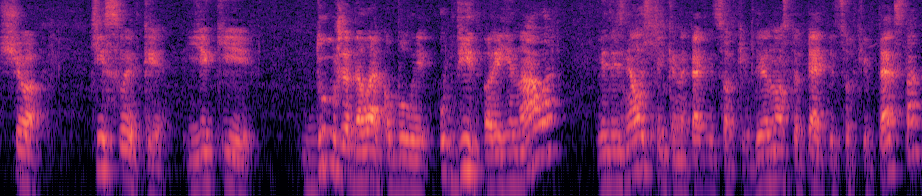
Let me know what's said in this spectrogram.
що ті свитки, які дуже далеко були від оригінала, відрізнялись тільки на 5%. 95% текста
